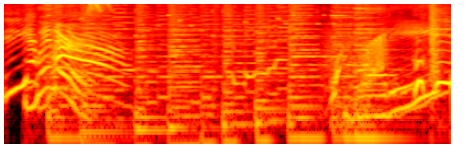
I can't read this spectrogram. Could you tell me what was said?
Winners! Ready?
